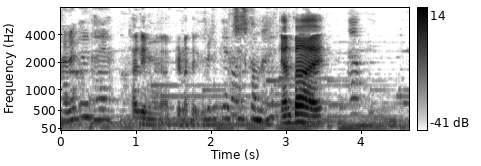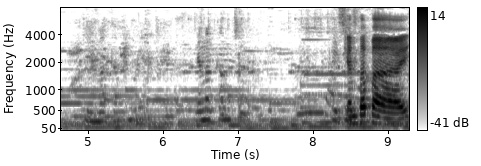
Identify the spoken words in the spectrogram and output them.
खाना कहीं खाया? खा ली मैं अब डिनर खाएगी। बेटा क्या चीज़ कम है? कैन बाय नमक कम है। नमक कम चाहिए कैन बाय बाय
